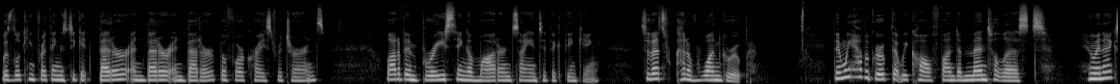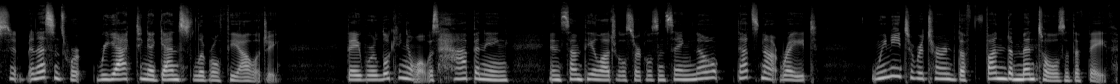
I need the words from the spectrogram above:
was looking for things to get better and better and better before Christ returns. A lot of embracing of modern scientific thinking. So that's kind of one group. Then we have a group that we call fundamentalists, who in, ex- in essence were reacting against liberal theology. They were looking at what was happening in some theological circles and saying, no, that's not right. We need to return to the fundamentals of the faith,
